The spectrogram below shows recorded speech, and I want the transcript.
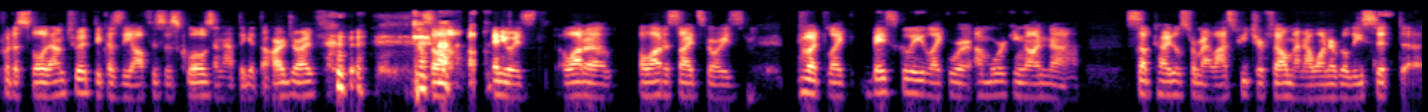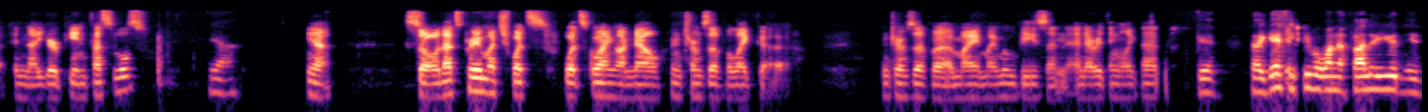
put a slowdown to it because the office is closed and I have to get the hard drive. so, anyways, a lot of a lot of side stories, but like basically, like we're I'm working on uh, subtitles for my last feature film, and I want to release it uh, in uh, European festivals. Yeah. Yeah. So that's pretty much what's what's going on now in terms of like uh, in terms of uh, my my movies and and everything like that. Good. So I guess if people want to follow you,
